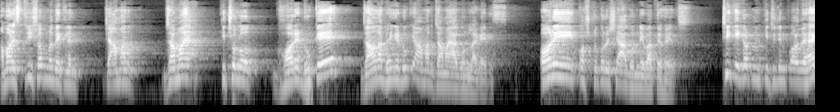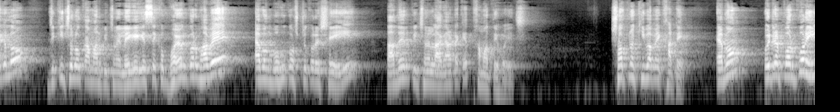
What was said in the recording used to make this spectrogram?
আমার স্ত্রী স্বপ্ন দেখলেন যে আমার জামায় কিছু লোক ঘরে ঢুকে, জানলা ভেঙে ঢুকে আমার জামায় আগুন লাগাই দিচ্ছে অনেক কষ্ট করে সে আগুন নেভাতে হয়েছে। ঠিক এই ঘটনার কিছুদিন পরে দেখা গেল যে কিছু লোক আমার পিছনে লেগে গেছে খুব ভয়ঙ্কর ভাবে এবং বহু কষ্ট করে সেই তাদের পিছনে লাগানোটাকে থামাতে হয়েছে। স্বপ্ন কীভাবে খাটে? এবং ওইটার পরপরই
